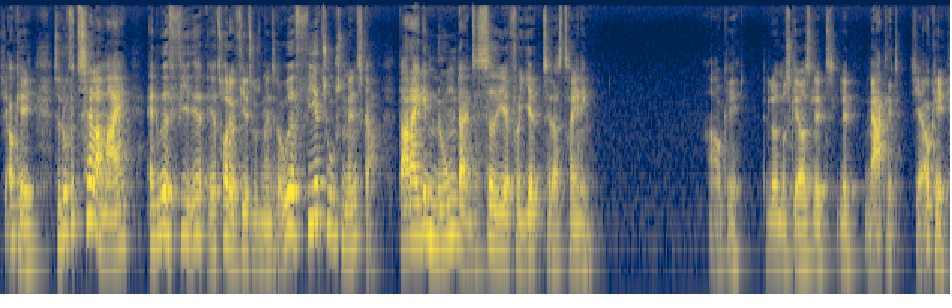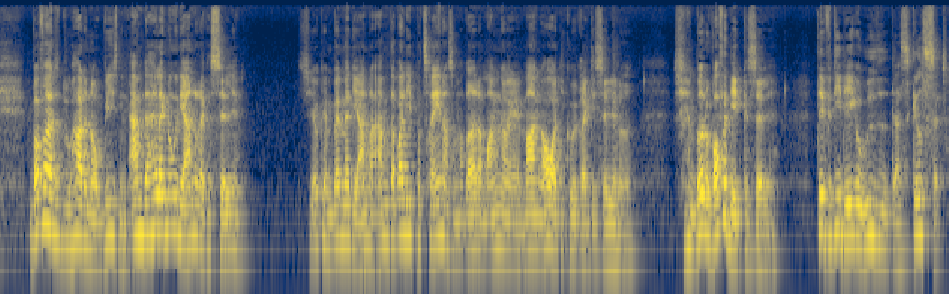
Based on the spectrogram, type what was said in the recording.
Siger, okay, så du fortæller mig, at ud af 4, jeg tror, det var 4.000 mennesker, ud af 4.000 mennesker, der er der ikke nogen, der er interesseret i at få hjælp til deres træning. Ah, okay. Det lød måske også lidt, lidt mærkeligt. Siger, okay, hvorfor er det, du har den overbevisning? Jamen, der er heller ikke nogen af de andre, der kan sælge. Siger, okay, men hvem er de andre? Jamen, der var lige et par trænere, som har været der mange, mange år, og de kunne ikke rigtig sælge noget. Jamen, ved du, hvorfor de ikke kan sælge? Det er fordi, de ikke har udvidet deres skillset.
